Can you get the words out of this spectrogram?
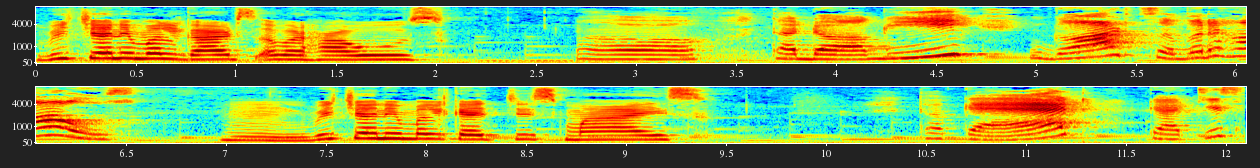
Which animal guards our house? Uh, the doggy guards our house. Hmm. Which animal catches mice? The cat catches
